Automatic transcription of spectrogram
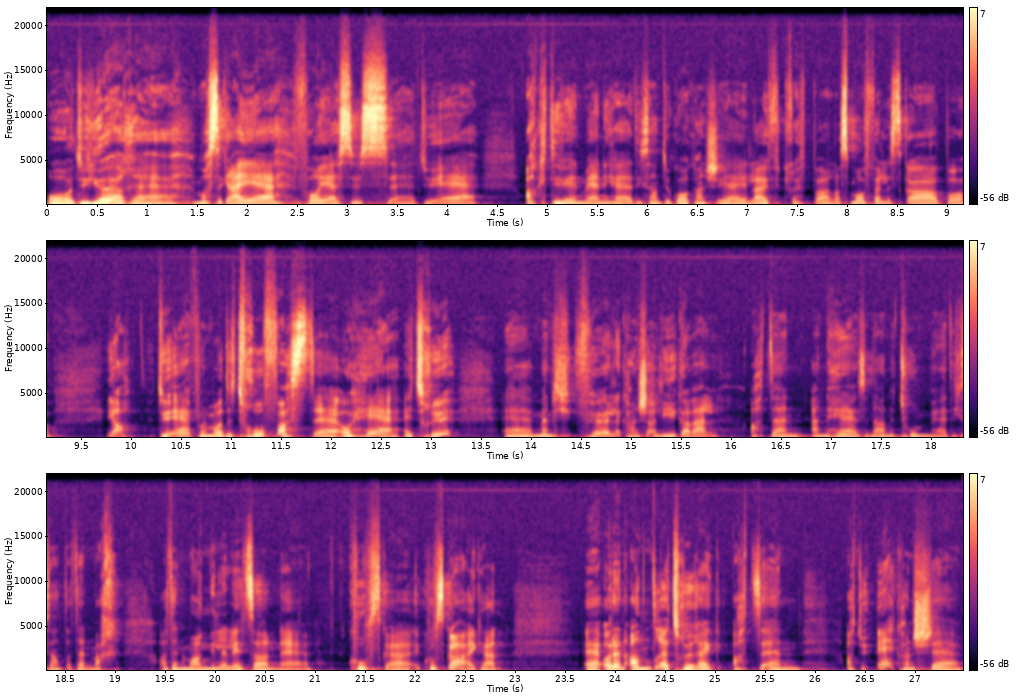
og du gjør eh, masse greier for Jesus. Eh, du er aktiv i en menighet. Du går kanskje i ei life-gruppe eller småfellesskap. og ja, Du er på en måte trofast og har ei tru, men føler kanskje allikevel at en, en har en sånn der en tomhet. ikke sant? At en, mer- at en mangler litt sånn eh, hvor, skal, hvor skal jeg hen? Eh, og den andre tror jeg at, en, at du er kanskje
